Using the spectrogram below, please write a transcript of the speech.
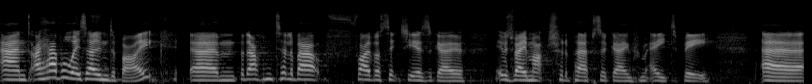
and I have always owned a bike, um, but up until about five or six years ago, it was very much for the purpose of going from A to B uh,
